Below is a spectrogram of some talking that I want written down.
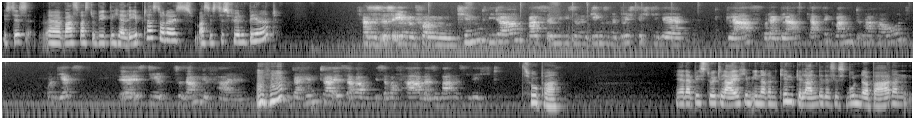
Ist das äh, was, was du wirklich erlebt hast oder ist, was ist das für ein Bild? Also es ist eben vom Kind wieder, was irgendwie so eine, gegen so eine durchsichtige Glas- oder Glas-Plastikwand immer haut. Und jetzt äh, ist die zusammengefallen. Mhm. Und dahinter ist aber, ist aber Farbe, also warmes Licht. Super. Ja, da bist du gleich im inneren Kind gelandet, das ist wunderbar. Dann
